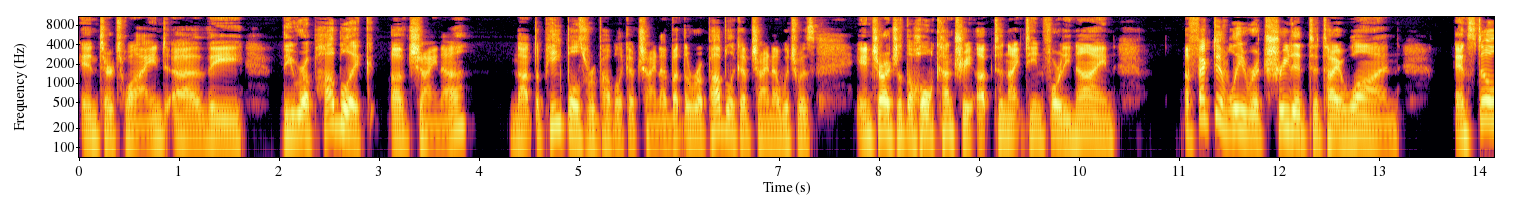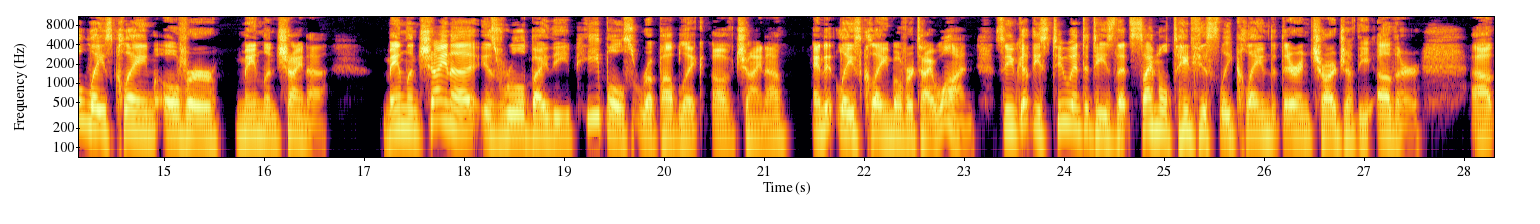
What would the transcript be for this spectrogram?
intertwined. Uh, the the Republic of China, not the People's Republic of China, but the Republic of China, which was in charge of the whole country up to 1949, effectively retreated to Taiwan and still lays claim over mainland China. Mainland China is ruled by the People's Republic of China, and it lays claim over Taiwan. So you've got these two entities that simultaneously claim that they're in charge of the other, uh,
